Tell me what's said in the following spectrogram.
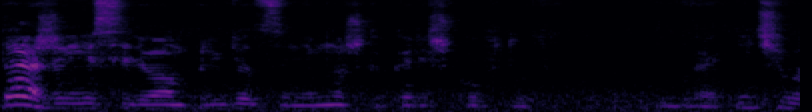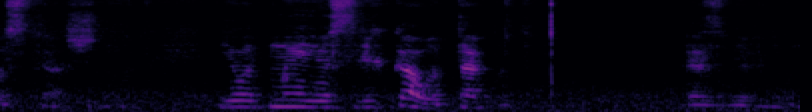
Даже если вам придется немножко корешков тут убрать, ничего страшного. И вот мы ее слегка вот так вот развернем,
